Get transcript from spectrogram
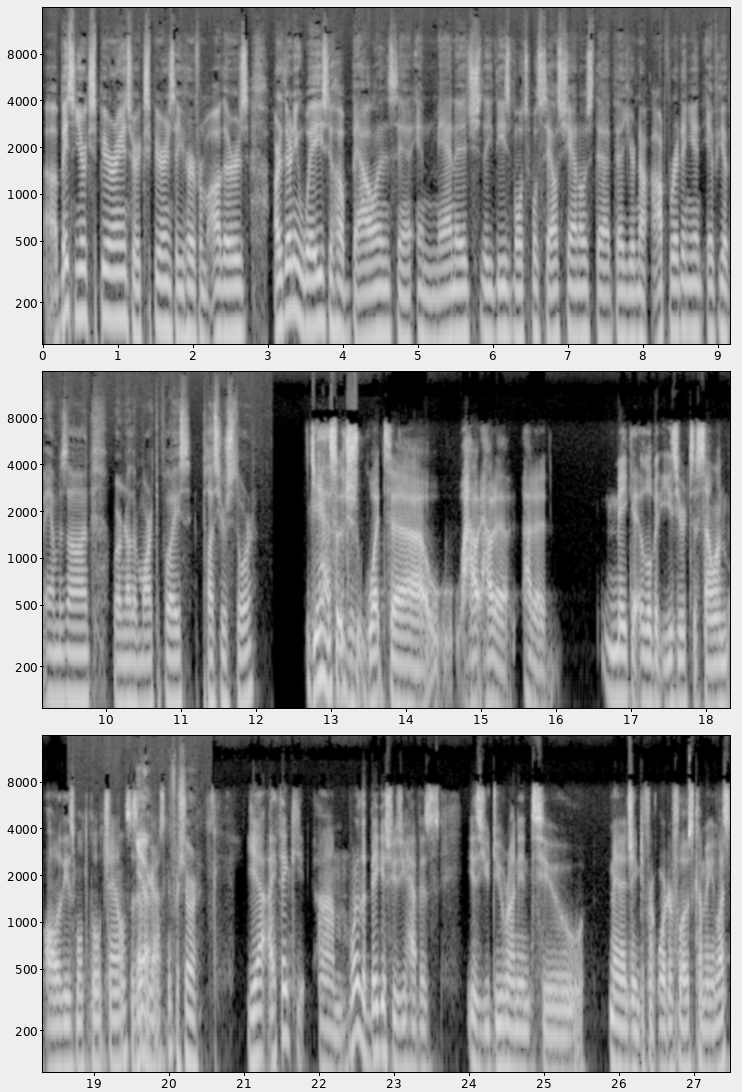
Uh, based on your experience or experience that you heard from others, others. Are there any ways to help balance and, and manage the, these multiple sales channels that, that you're not operating in if you have Amazon or another marketplace plus your store? Yeah, so just what uh, how how to how to make it a little bit easier to sell on all of these multiple channels? Is that yeah, what you're asking? For sure. Yeah, I think um, one of the big issues you have is is you do run into managing different order flows coming in. Let's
